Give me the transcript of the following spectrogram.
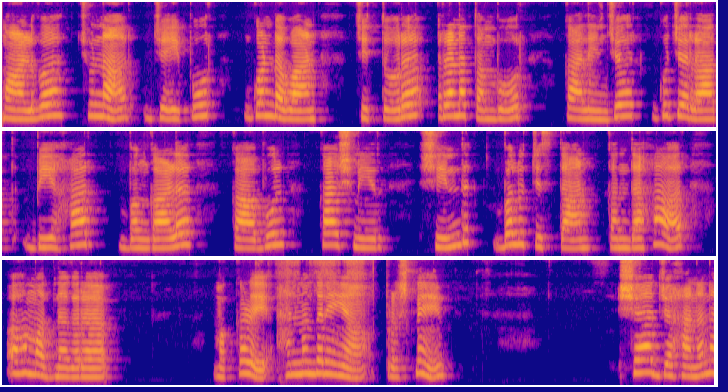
ಮಾಳ್ವ, ಚುನಾರ್, ಜೈಪುರ್, ಗೊಂಡವಾನ್, ಚಿತ್ತೋರ, ರಣತಂಬೋರ್, ಕಾಲಿಂಜರ್, ಗುಜರಾತ್, ಬಿಹಾರ್, ಬಂಗಾಳ, ಕಾಬೂಲ್, ಕಾಶ್ಮೀರ್, ಶಿಂದ್, ಬಲೂಚಿಸ್ತಾನ್, ಕಂದಹಾರ್, ಅಹಮದ್ನಗರ. ಮಕ್ಕಳೇ, ಹನ್ನೊಂದನೆಯ ಪ್ರಶ್ನೆ. ಶಹಜಹಾನನ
